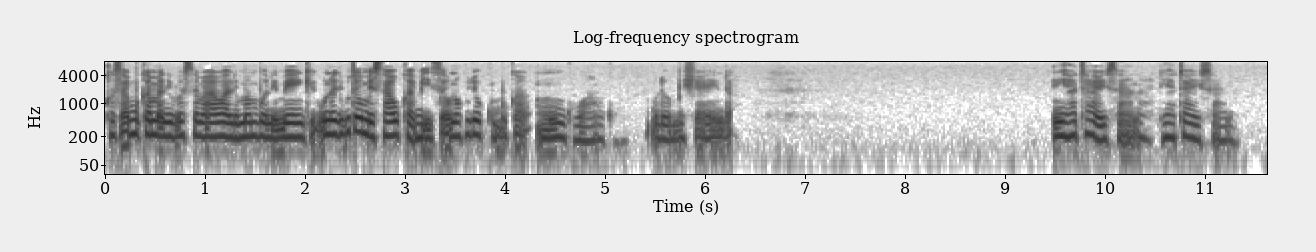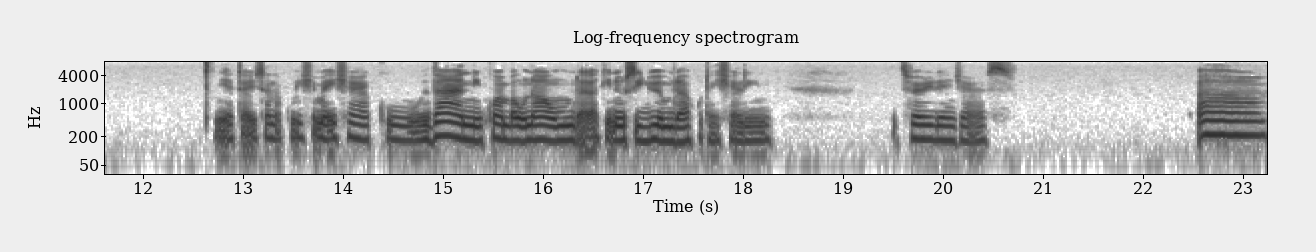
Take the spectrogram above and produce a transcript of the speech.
Kwa sababu kama nilivyosema awali, mambo ni mengi, unajikuta umesahau kabisa, unakuja kukumbuka, Mungu wangu, muda umeshaenda. Ni hatari sana, ni hatari sana, ni hatari sana kuishi maisha ya kudhani kwamba unao muda, lakini usijue muda wako utaisha lini. It's very dangerous. Um,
